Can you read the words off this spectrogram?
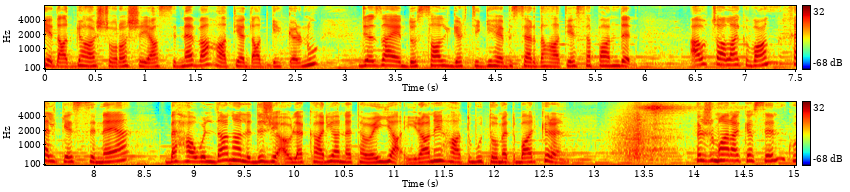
yê dadgeha şoraşe ya sinne ve hatiye dadgehkirin û cezayê du sal girtîgehê bi serdahatiye sepandin. Ew çalakvan xelkê sineye, بە هەولدانا لە دژی ئەولەکاریان نەتەوەیە ئیرانی هاتبوو تۆمەتبارکردن. ژمارە کەسن کو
